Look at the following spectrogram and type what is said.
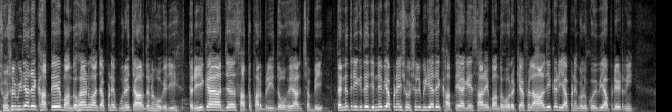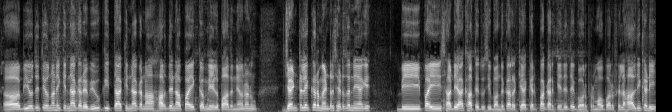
ਸੋਸ਼ਲ ਮੀਡੀਆ ਦੇ ਖਾਤੇ ਬੰਦ ਹੋਇਆ ਨੂੰ ਅੱਜ ਆਪਣੇ ਪੂਰੇ 4 ਦਿਨ ਹੋ ਗਏ ਜੀ। ਤਰੀਕ ਹੈ ਅੱਜ 7 ਫਰਵਰੀ 2026 ਤਿੰਨ ਤਰੀਕ ਦੇ ਜਿੰਨੇ ਵੀ ਆਪਣੇ ਸੋਸ਼ਲ ਮੀਡੀਆ ਦੇ ਖਾਤੇ ਹੈਗੇ, ਸਾਰੇ ਬੰਦ ਹੋ ਰੱਖਿਆ ਫਿਲਹਾਲ ਦੀ ਘੜੀ ਆਪਣੇ ਕੋਲ ਕੋਈ ਵੀ ਅਪਡੇਟ ਨਹੀਂ। ਵੀ ਉਹਦੇ ਤੇ ਉਹਨਾਂ ਨੇ ਕਿੰਨਾ ਕੁ ਰਿਵਿਊ ਕੀਤਾ, ਕਿੰਨਾ ਕੁ ਨਾ, ਹਰ ਦਿਨ ਆਪਾਂ ਇੱਕ ਮੇਲ ਪਾ ਦਿੰਨੇ ਆ ਉਹਨਾਂ ਨੂੰ। ਜੈਂਟਲ ਇੱਕ ਰਿਮਾਈਂਡਰ ਸਿੱਟ ਦਿੰਨੇ ਆਗੇ ਵੀ ਭਾਈ, ਸਾਡੇ ਆ ਖਾਤੇ ਤੁਸੀਂ ਬੰਦ ਕਰ ਰੱਖਿਆ। ਕਿਰਪਾ ਕਰਕੇ ਇਹਦੇ ਤੇ ਗੌਰ ਫਰਮਾਓ। ਪਰ ਫਿਲਹਾਲ ਦੀ ਘੜੀ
